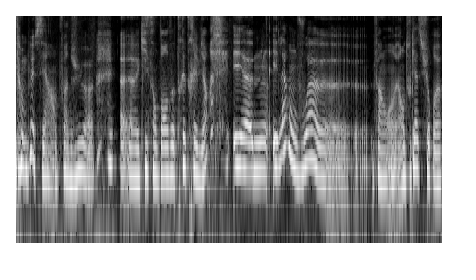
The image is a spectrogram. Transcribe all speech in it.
C'est un point de vue euh, euh, qui s'entend très très bien. Et, euh, et là, on voit, enfin, en, tout cas sur,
